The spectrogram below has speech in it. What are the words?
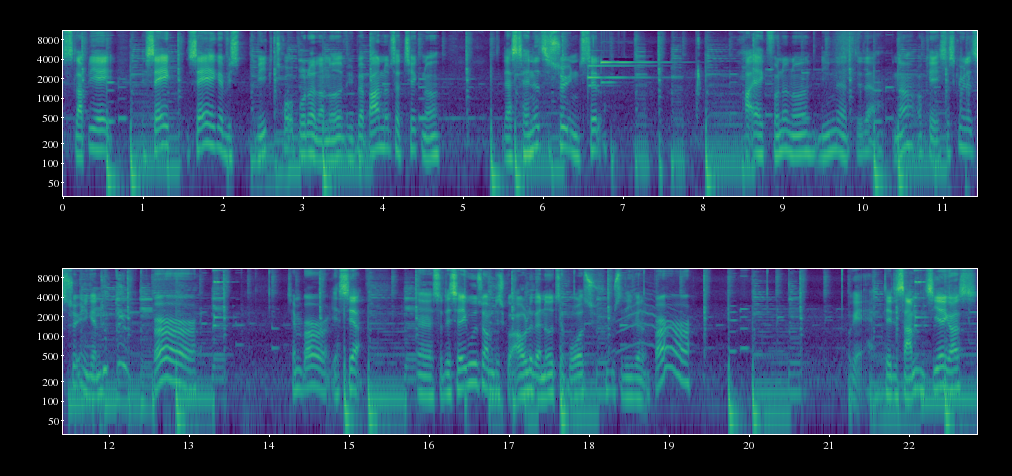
slap lige af. Jeg sagde, sagde ikke, at vi, vi ikke tror på det eller noget. Vi bliver bare nødt til at tjekke noget. Lad os tage ned til søen selv. Har jeg ikke fundet noget lignende af det der? Nå, okay, så skal vi ned til søen igen. Burr. Timber, jeg ser. Øh, så det ser ikke ud som, om det skulle aflevere noget til vores hus alligevel. Burr. Okay, det er det samme, den siger, ikke også?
